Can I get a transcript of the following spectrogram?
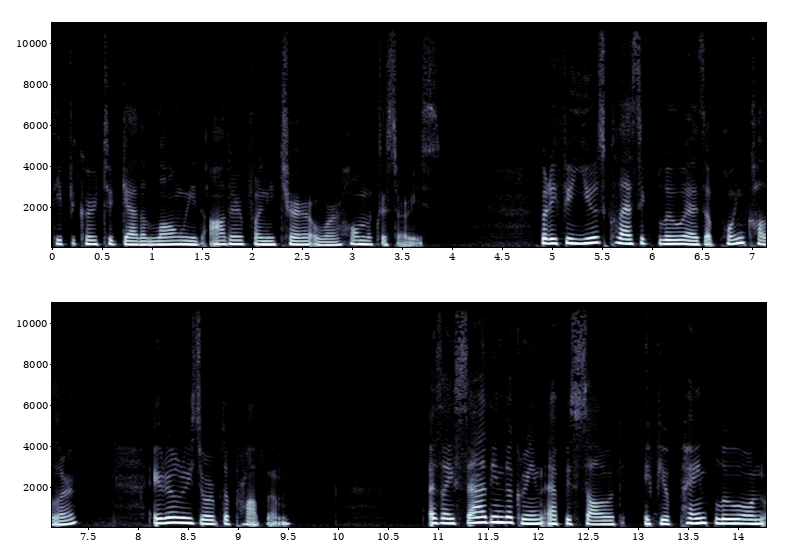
difficult to get along with other furniture or home accessories. But if you use classic blue as a point color, it will resolve the problem. As I said in the green episode, if you paint blue on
